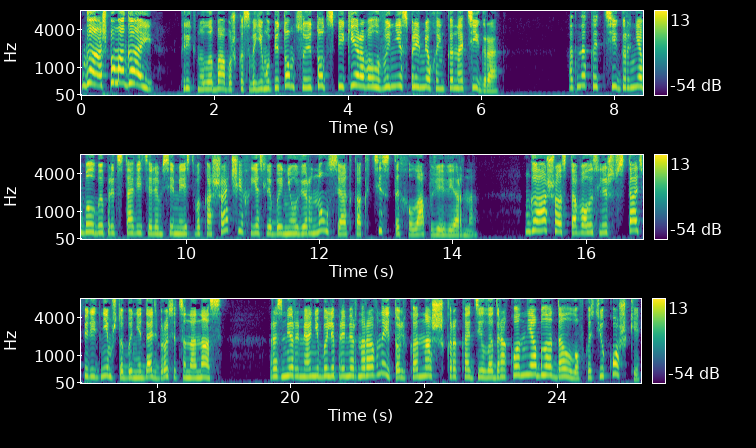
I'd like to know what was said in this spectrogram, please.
«Гаш, помогай!» — крикнула бабушка своему питомцу, и тот спикировал вниз примехонько на тигра. Однако тигр не был бы представителем семейства кошачьих, если бы не увернулся от когтистых лап Виверна. Гашу оставалось лишь встать перед ним, чтобы не дать броситься на нас. Размерами они были примерно равны, только наш крокодило-дракон не обладал ловкостью кошки,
